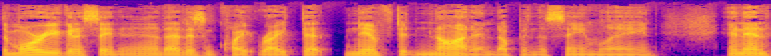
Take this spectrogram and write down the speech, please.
the more you're going to say, eh, that isn't quite right. That nymph did not end up in the same lane. And then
